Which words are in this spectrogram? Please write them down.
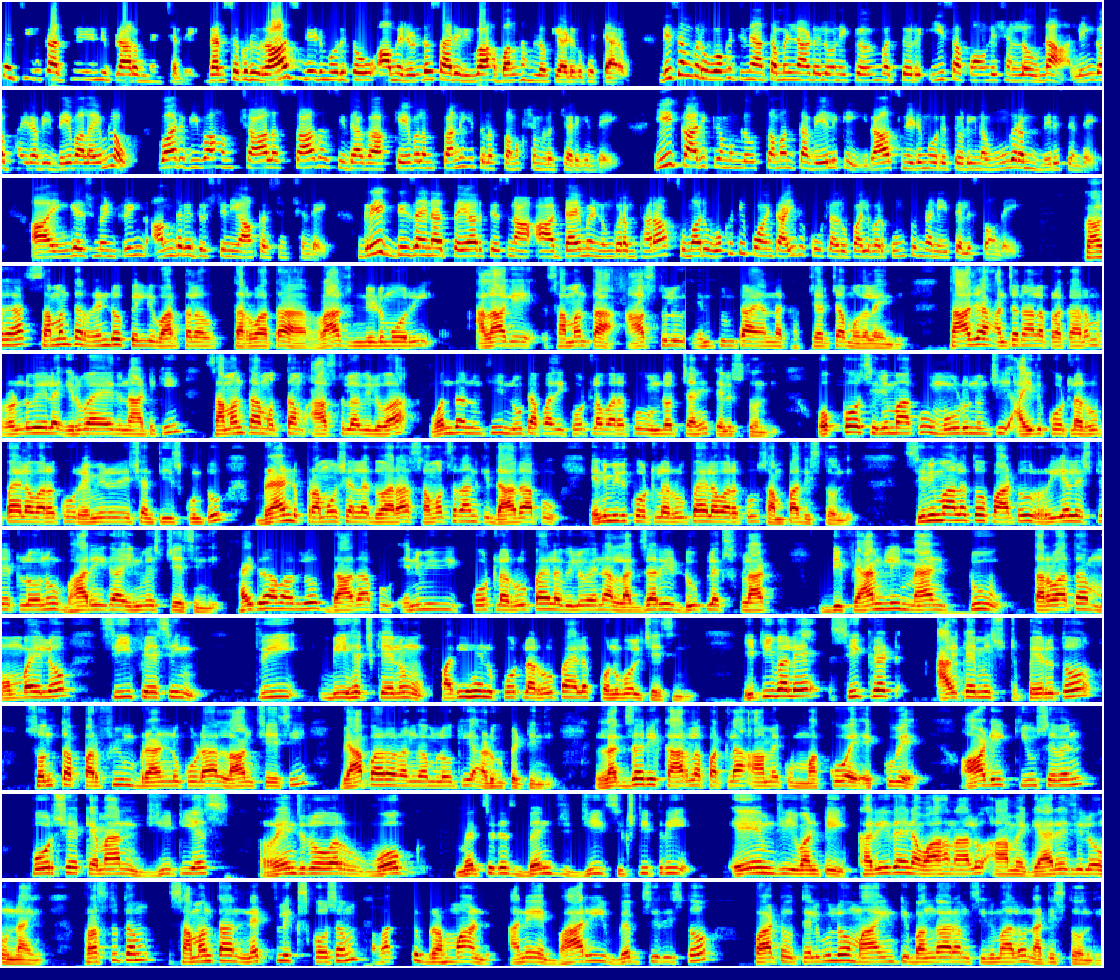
కొత్త జీవిత అధ్యాయాన్ని ప్రారంభించింది దర్శకుడు రాజ్ నిడుమూరితో ఆమె రెండోసారి వివాహ బంధంలోకి అడుగుపెట్టారు. డిసెంబర్ ఒకటిన తమిళనాడులోని కోయంబత్తూర్ ఈసా ఫౌండేషన్లో ఉన్న లింగ భైరవి దేవాలయంలో వారి వివాహం చాలా సాదాసీదాగా కేవలం సన్నిహితుల సమక్షంలో జరిగింది. ఈ కార్యక్రమంలో సమంత వేలికి రాజ్ నిడుమూరి తొడిగిన ఉంగరం మెరిసింది. ఆ ఎంగేజ్మెంట్ రింగ్ అందరి దృష్టిని ఆకర్షించింది. గ్రీక్ డిజైనర్ తయారు చేసిన ఆ డైమండ్ ఉంగరం ధర సుమారు ఒకటి పాయింట్ ఐదు కోట్ల రూపాయల వరకు ఉంటుందని తెలుస్తోంది. కాగా సమంత రెండో పెళ్ళి వార్తల తర్వాత రాజ్ నిడుమోరి అలాగే సమంత ఆస్తులు ఎంతుంటాయన్న చర్చ మొదలైంది. తాజా అంచనాల ప్రకారం రెండు వేల ఇరవై ఐదు నాటికి సమంత మొత్తం ఆస్తుల విలువ వంద నుంచి నూట పది కోట్ల వరకు ఉండొచ్చని తెలుస్తుంది. ఒక్కో సినిమాకు మూడు నుంచి ఐదు కోట్ల రూపాయల వరకు రెమ్యునరేషన్ తీసుకుంటూ బ్రాండ్ ప్రమోషన్ల ద్వారా సంవత్సరానికి దాదాపు ఎనిమిది కోట్ల రూపాయల వరకు సంపాదిస్తోంది. సినిమాలతో పాటు రియల్ ఎస్టేట్లోనూ భారీగా ఇన్వెస్ట్ చేసింది. హైదరాబాద్లో దాదాపు ఎనిమిది కోట్ల రూపాయల విలువైన luxury duplex flat the family man two తర్వాత ముంబైలో సీ ఫేసింగ్ త్రీ బీహెచ్కేను పదిహేను కోట్ల రూపాయలకు కొనుగోలు చేసింది. ఇటీవలే సీక్రెట్ ఆల్కెమిస్ట్ పేరుతో సొంత పర్ఫ్యూమ్ బ్రాండ్ను కూడా లాంచ్ చేసి వ్యాపార రంగంలోకి అడుగుపెట్టింది. లగ్జరీ కార్ల పట్ల ఆమెకు మక్కువ ఎక్కువే. Audi Q seven Porsche Cayman GTS Range Rover Vogue Mercedes Benz G sixty three AMG వంటి ఖరీదైన వాహనాలు ఆమె గ్యారేజీలో ఉన్నాయి. ప్రస్తుతం సమంత నెట్ఫ్లిక్స్ కోసం రక్త్ బ్రహ్మాండ్ అనే భారీ వెబ్ సిరీస్తో పాటు తెలుగులో మా ఇంటి బంగారం సినిమాలో నటిస్తోంది.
